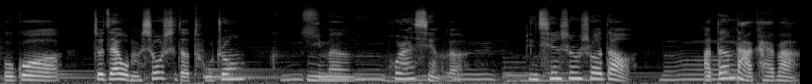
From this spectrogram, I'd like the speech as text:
不过，就在我们收拾的途中，你们忽然醒了，并轻声说道：“把灯打开吧，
